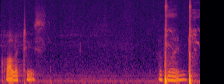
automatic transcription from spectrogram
qualities of mind.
